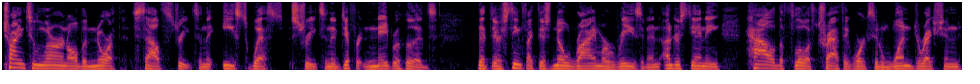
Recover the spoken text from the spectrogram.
Trying to learn all the north south streets and the east west streets and the different neighborhoods that there seems like there's no rhyme or reason and understanding how the flow of traffic works in one direction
